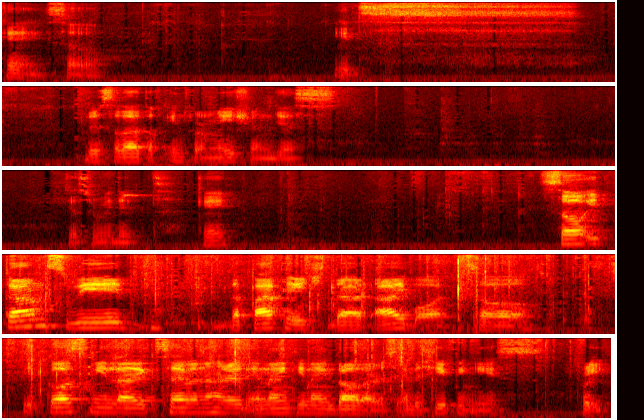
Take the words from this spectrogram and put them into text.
okay so it's there's a lot of information just just read it okay? So it comes with the package that I bought so it cost me like $799 and the shipping is free.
